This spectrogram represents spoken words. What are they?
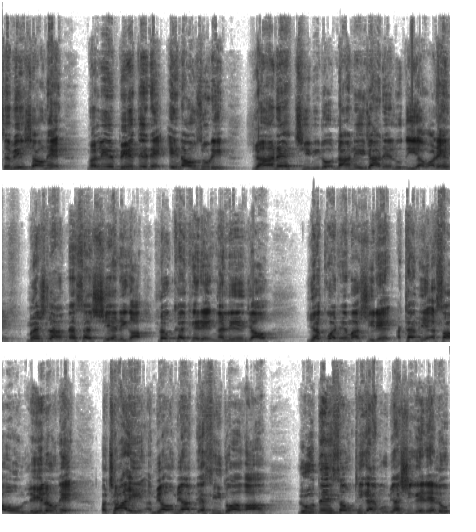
စစ်ဘေးရှောင်နဲ့ငလျင်ဘေးတင်တဲ့အိမ်အောင်စုတွေယာနဲ့ချီပြီးတော့လာနေကြတယ်လို့သိရပါတယ်မက်လ28ရက်နေ့ကလှုပ်ခတ်ခဲ့တဲ့ငလျင်ကြောင့်ရက်ကွက်ထဲမှာရှိတဲ့အထက်မြေအဆောက်အုံ၄လုံးနဲ့အခြားအိမ်အမြောက်အများပျက်စီးသွားက လူသေးဆုံးထိခိုက်မှုများရှိခဲ့တယ်လို့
